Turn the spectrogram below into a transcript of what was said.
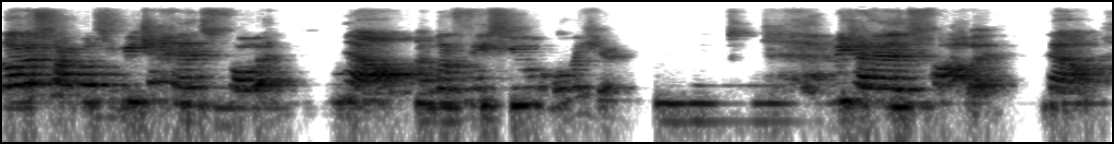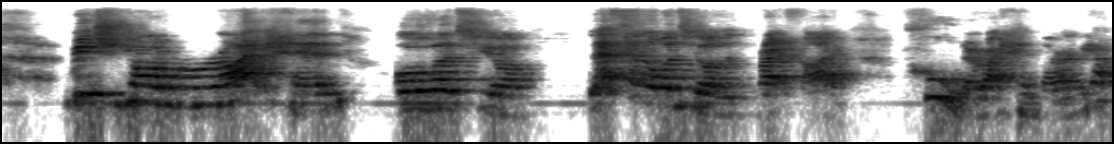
Goddess sparkles, reach your hands forward. Now, I'm gonna face you over here. Reach your hands forward. Now, reach your right hand over to your left hand over to your right thigh. Pull the right hand directly up.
